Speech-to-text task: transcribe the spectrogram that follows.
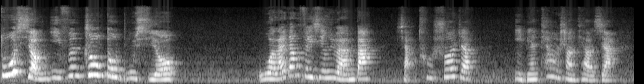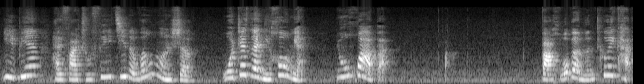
多想一分钟都不行。我来当飞行员吧，小兔说着，一边跳上跳下，一边还发出飞机的嗡嗡声。我站在你后面，用画板把把活板门推开。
